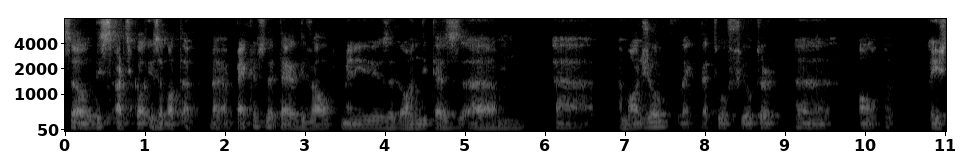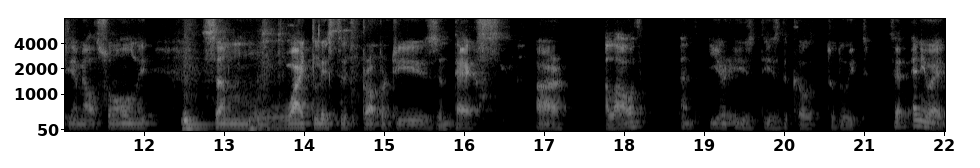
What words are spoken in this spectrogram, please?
So this article is about a, a, package that I developed many years ago, and it has um, uh, a module like that will filter uh, on HTML, so only some whitelisted properties and tags are allowed and here is this the code to do it. So anyway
